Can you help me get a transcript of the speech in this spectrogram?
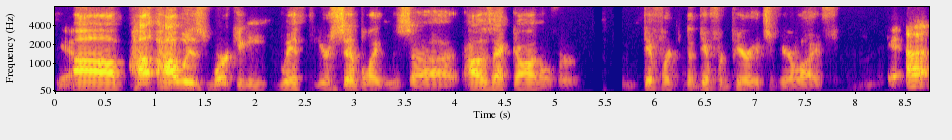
Yeah. yeah. Uh, how how is working with your siblings? Uh, how has that gone over different the different periods of your life? Uh,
